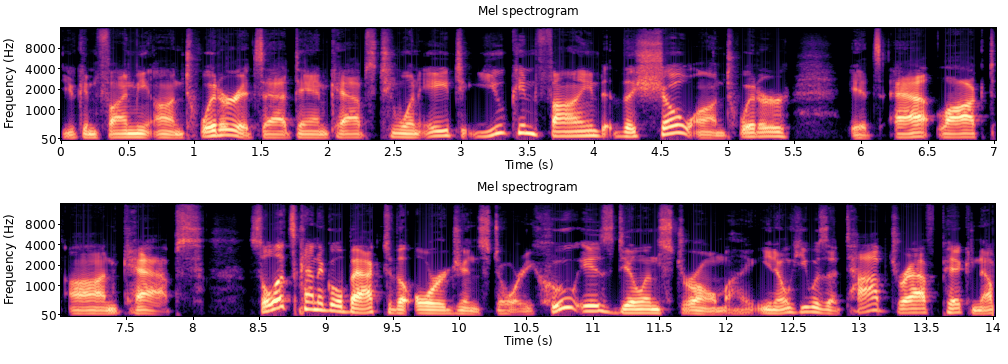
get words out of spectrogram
You can find me on Twitter. It's at DanCaps218. You can find the show on Twitter. It's at Locked On Caps. So let's kind of go back to the origin story. Who is Dylan Strome? You know, he was a top draft pick, number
